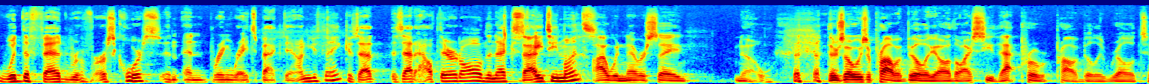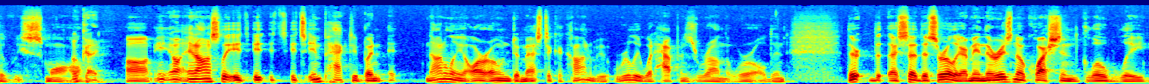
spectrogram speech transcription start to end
would the Fed reverse course and, and bring rates back down, you think? Is that, is that out there at all in the next That- 18 months? I would never say no. There's always a probability, although I see that pro- probability relatively small. Okay. Um, you know, and honestly, it, it, it's, it's impacted by not only our own domestic economy, but really what happens around the world. And there, th- I said this earlier. I mean, there is no question globally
